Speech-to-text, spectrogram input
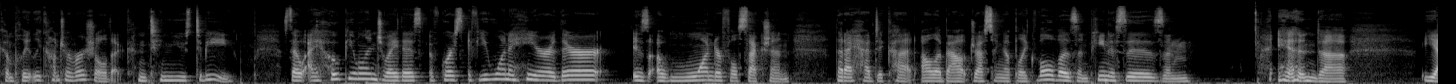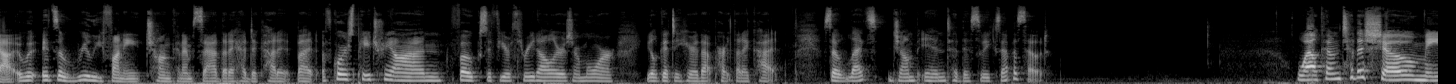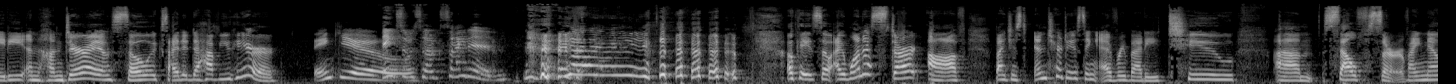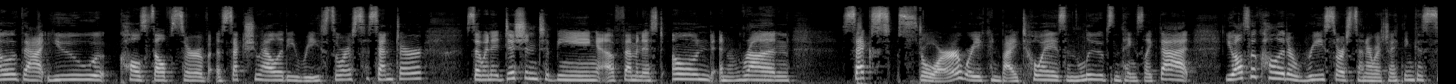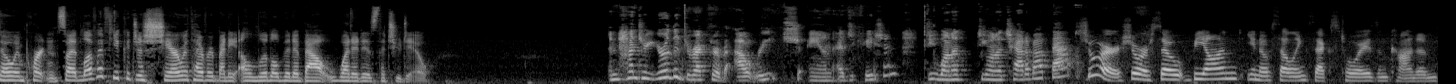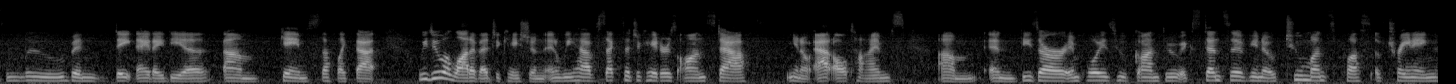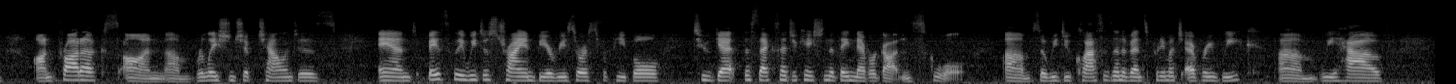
completely controversial that continues to be. So I hope you will enjoy this. Of course, if you want to hear, there is a wonderful section that I had to cut all about dressing up like vulvas and penises and and uh yeah, it it's a really funny chunk, and I'm sad that I had to cut it. But of course, Patreon folks, if you're $3 or more, you'll get to hear that part that I cut. So let's jump into this week's episode. Welcome to the show, Matie and Hunter. I am so excited to have you here. Thank you. Thanks, I'm so excited. Yay! okay, so I want to start off by just introducing everybody to um, Self Serve. I know that you call Self Serve a sexuality resource center. So, in addition to being a feminist owned and run sex store where you can buy toys and lubes and things like that. You also call it a resource center, which I think is so important. So I'd love if you could just share with everybody a little bit about what it is that you do. And Hunter, you're the director of outreach and education. Do you want to do you want to chat about that? Sure, sure. So beyond you know selling sex toys and condoms and lube and date night idea um, games, stuff like that, we do a lot of education, and we have sex educators on staff, you know, at all times. Um, and these are employees who've gone through extensive, you know, two months plus of training on products, on um, relationship challenges, and basically we just try and be a resource for people to get the sex education that they never got in school. Um, so we do classes and events pretty much every week. Um, we have,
